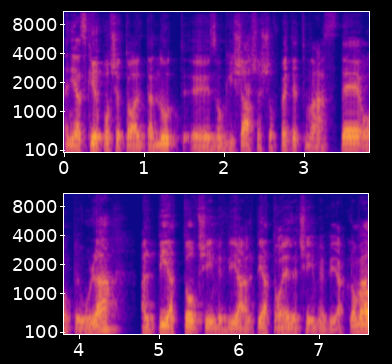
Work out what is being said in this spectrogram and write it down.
אני אזכיר פה שתועלתנות אה, זו גישה ששופטת מעשה או פעולה על פי הטוב שהיא מביאה, על פי התועלת שהיא מביאה. כלומר,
